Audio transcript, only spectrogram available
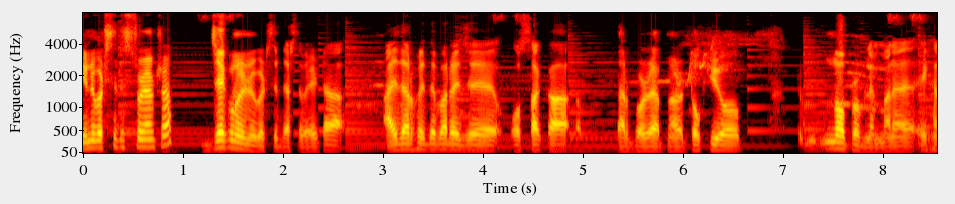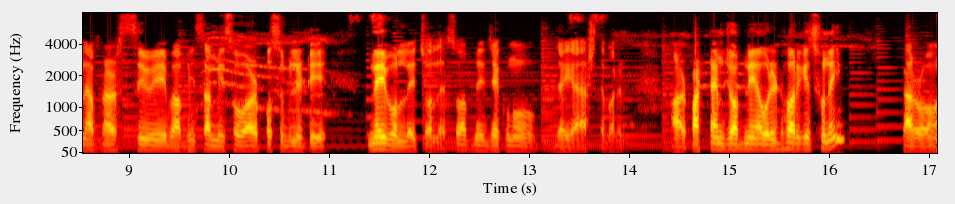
ইউনিভার্সিটি স্টুডেন্টরা যে কোনো ইউনিভার্সিটি আসতে পারে। এটা আইদার হইতে পারে যে ওসাকা তারপরে আপনার টোকিও নো প্রবলেম মানে এখানে আপনার সিউই বা ভিসা মিস হওয়ার পসিবিলিটি নেই বললেই চলে। সো আপনি যে কোনো জায়গায় আসতে পারেন। আর পার্ট টাইম জব নিয়ে ওরিড হওয়ার কিছু নেই। কারণ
